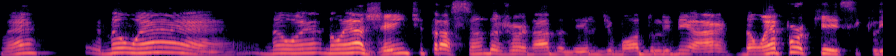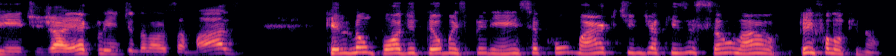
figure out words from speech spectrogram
né? Não é não é não é a gente traçando a jornada dele de modo linear. Não é porque esse cliente já é cliente da nossa base que ele não pode ter uma experiência com marketing de aquisição lá. Quem falou que não?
